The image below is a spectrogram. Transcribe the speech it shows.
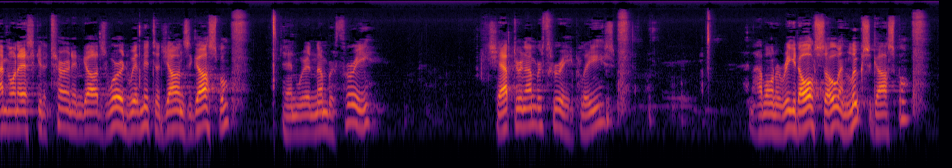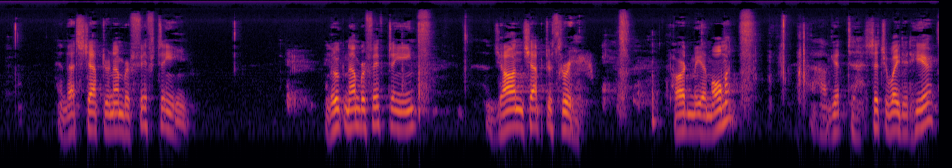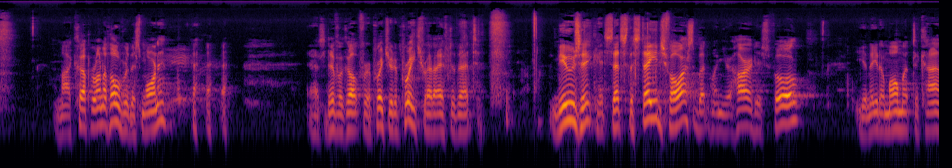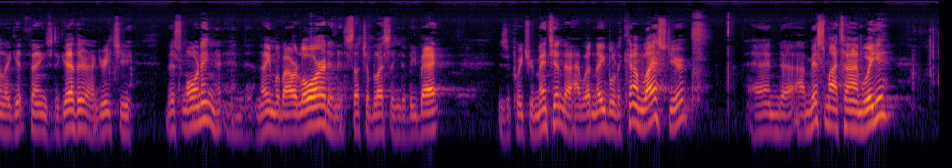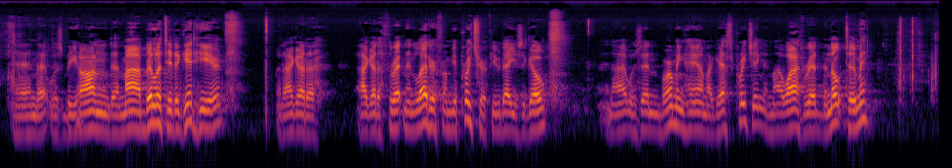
I'm going to ask you to turn in God's Word with me to John's Gospel, and we're in number three. Chapter number three, please. And I want to read also in Luke's Gospel, and that's chapter number 15. Luke number 15, John chapter 3. Pardon me a moment. I'll get situated here. My cup runneth over this morning. It's difficult for a preacher to preach right after that music. It sets the stage for us, but when your heart is full, you need a moment to kindly get things together. I greet you this morning in the name of our Lord, and it's such a blessing to be back. As the preacher mentioned, I wasn't able to come last year, and uh, I missed my time with you and that was beyond uh, my ability to get here. But I got a, I got a threatening letter from your preacher a few days ago, and I was in Birmingham, I guess, preaching, and my wife read the note to me.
